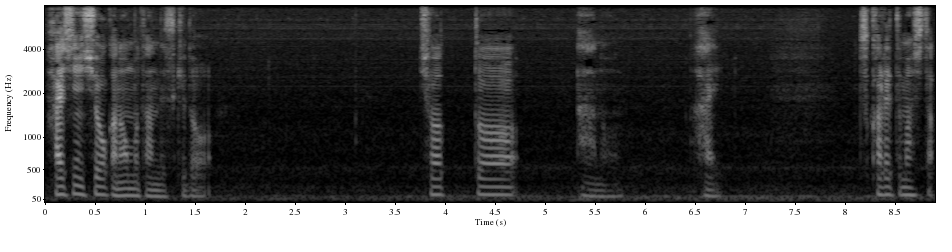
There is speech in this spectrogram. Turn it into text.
配信しようかな思ったんですけど、ちょっと、あの、はい。疲れてました。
